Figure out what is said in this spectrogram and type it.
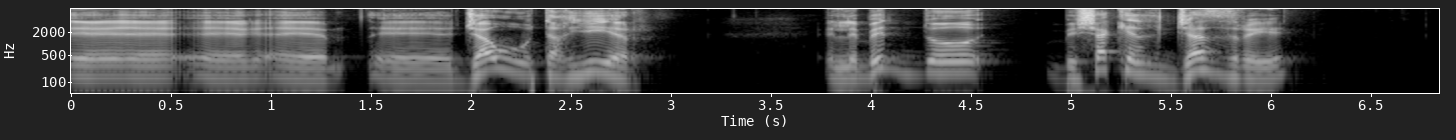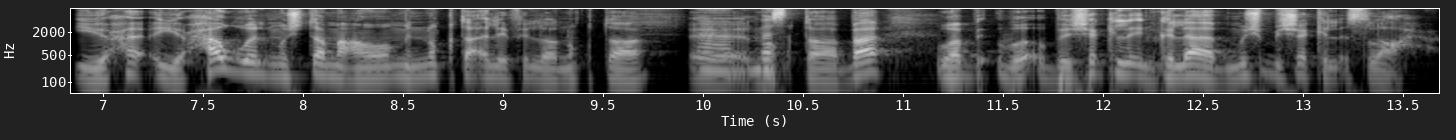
آه، آه، جو تغيير اللي بده بشكل جذري يحول مجتمعه من نقطة ألف إلى نقطة آه، آه، نقطة باء وب- وبشكل انقلاب مش بشكل إصلاح.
